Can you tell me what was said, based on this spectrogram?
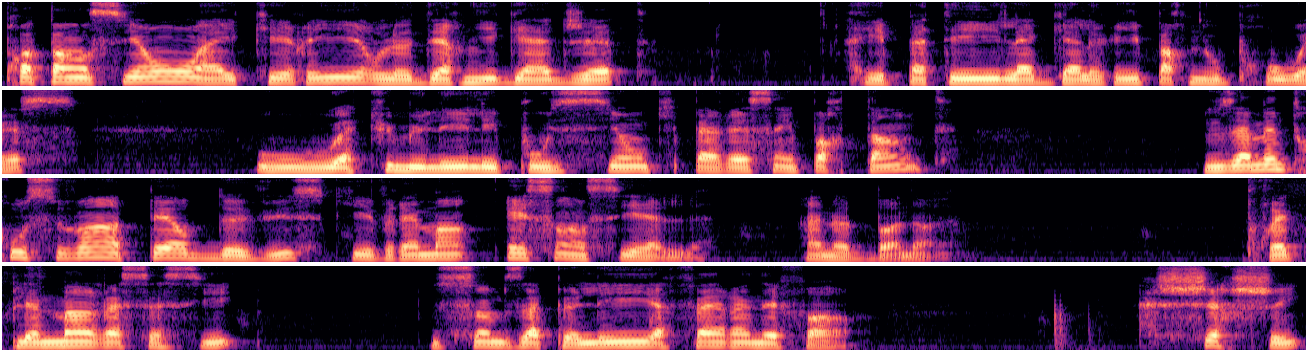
propension à acquérir le dernier gadget, à épater la galerie par nos prouesses ou accumuler les positions qui paraissent importantes, nous amène trop souvent à perdre de vue ce qui est vraiment essentiel à notre bonheur. Pour être pleinement rassasiés, nous sommes appelés à faire un effort, à chercher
